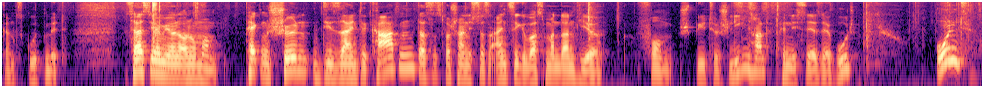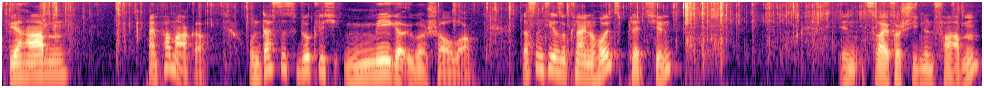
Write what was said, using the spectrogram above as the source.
ganz gut mit. Das heißt, wir haben hier auch nochmal Packen schön designte Karten. Das ist wahrscheinlich das Einzige, was man dann hier vom Spieltisch liegen hat. Finde ich sehr, sehr gut. Und wir haben ein paar Marker. Und das ist wirklich mega überschaubar. Das sind hier so kleine Holzplättchen in zwei verschiedenen Farben.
